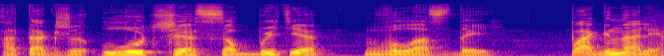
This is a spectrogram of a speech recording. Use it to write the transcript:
А также лучшее событие в Last Day. Погнали!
